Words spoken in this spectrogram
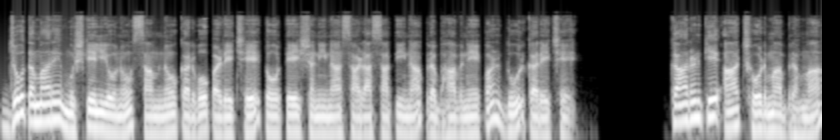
જો તમારે મુશ્કેલીઓનો સામનો કરવો પડે છે, તો તે શનિના સાડાસાતીના પ્રભાવને પણ દૂર કરે છે. કારણ કે આ છોડમાં બ્રહ્મા,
